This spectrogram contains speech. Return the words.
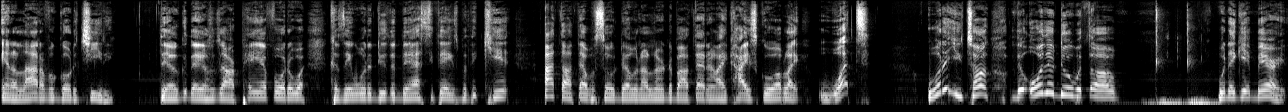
And a lot of them go to cheating. They'll they are paying for it because they want to do the nasty things, but they can't. I thought that was so dumb when I learned about that in like high school. I'm like, what? What are you talking? Or they'll do it with um when they get married.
